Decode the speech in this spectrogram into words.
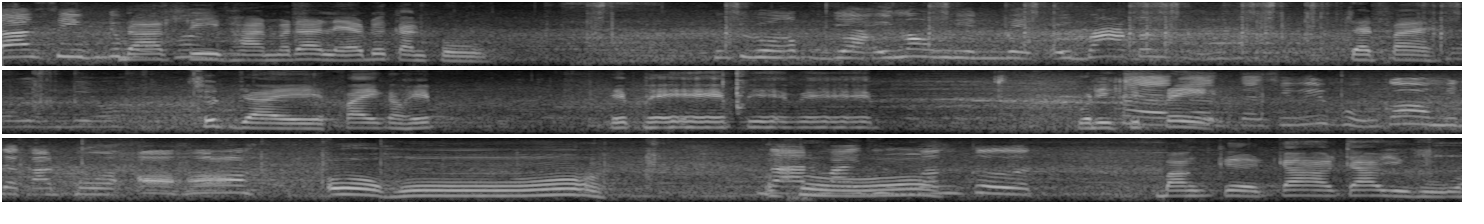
ด้านซีผมจะบอกดาให้ซีผ่านมาได้แล้วด้วยการโปรผมจะบอกครับอย่าไอ้ลอกเรียนแบบไอ้บ้าต้นหางจัดไปโมอย่างเดียวชุดใหญ่ไฟกับเฮปเฮปเฮปเฮปเฮปวันดีคิปแต่เป้แต่แต่ชีวิตผมก็มีแต่การโปรอ๋อฮะโอ้โห ด่านไปถึงบังเกิดบังเกิดเก้าเจ้าอยู่หัว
